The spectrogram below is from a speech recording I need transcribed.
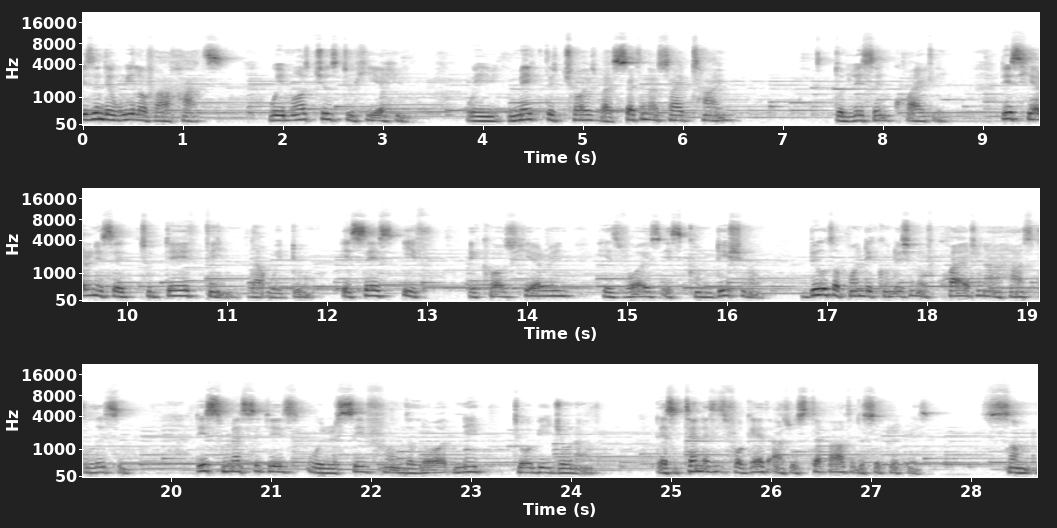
using the will of our hearts. We must choose to hear Him. We make the choice by setting aside time to listen quietly. This hearing is a today thing that we do. It says if, because hearing his voice is conditional, built upon the condition of quieting our hearts to listen. These messages we receive from the Lord need to be journaled. There's a tendency to forget as we step out of the secret place. Some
